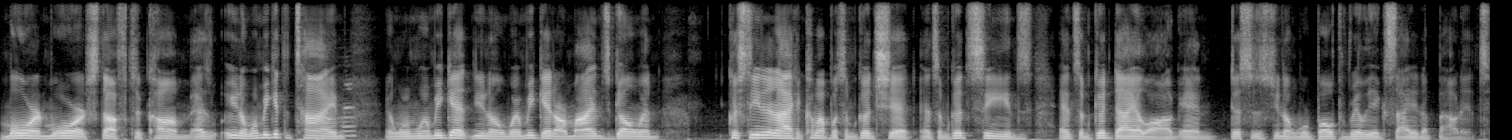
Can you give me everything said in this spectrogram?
more and more stuff to come as you know when we get the time and when when we get you know when we get our minds going. Christina and I can come up with some good shit and some good scenes and some good dialogue, and this is, you know, we're both really excited about it.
